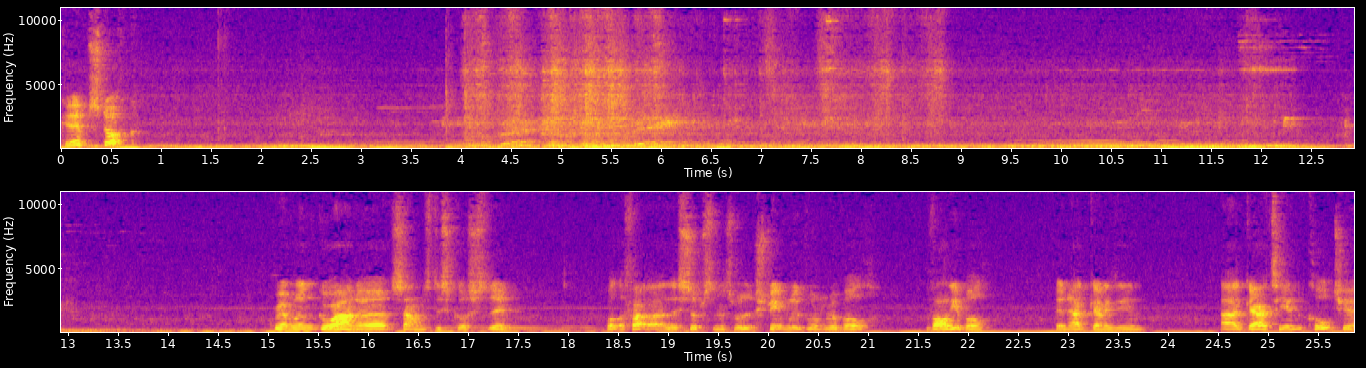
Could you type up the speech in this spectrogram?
Okay, I'm stuck. Gremlin guano sounds disgusting, but the fact that this substance was extremely vulnerable, valuable in Aghartian culture,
